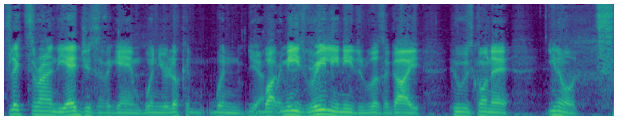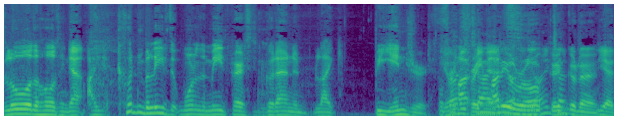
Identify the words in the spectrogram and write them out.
flits around the edges of a game when you're looking when yeah, what when yeah. really needed was a guy who was going to you know slow the whole thing down. I couldn't believe that one of the Meath players didn't go down and like be injured for three minutes. Paddy O'Rourke did go down. Yeah,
